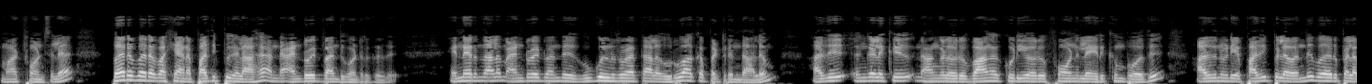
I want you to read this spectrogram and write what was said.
ஸ்மார்ட் போன்ஸ்ல வேற வேற வகையான பதிப்புகளாக அந்த ஆண்ட்ராய்டு வந்து கொண்டிருக்கிறது. என்ன இருந்தாலும் ஆண்ட்ராய்டு வந்து கூகுள் நிறுவனத்தால் உருவாக்கப்பட்டிருந்தாலும் அது எங்களுக்கு நாங்கள் ஒரு வாங்கக்கூடிய ஒரு போனில் இருக்கும்போது அதனுடைய பதிப்பில் வந்து வேறு பல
